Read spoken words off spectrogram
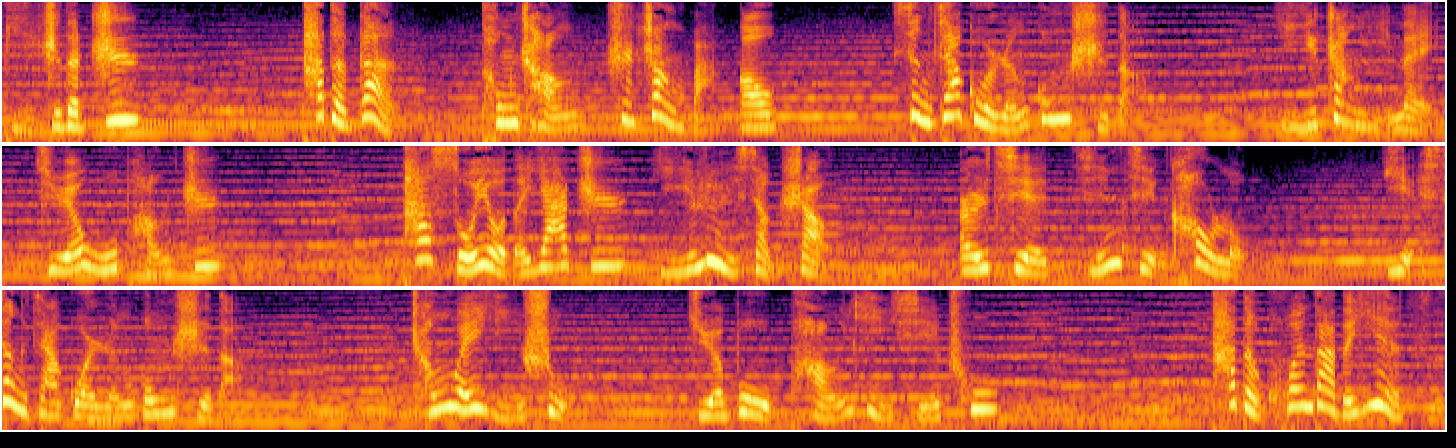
笔直的枝，它的干通常是丈把高，像加过人工似的，一丈以内绝无旁枝。它所有的压枝一律向上。而且紧紧靠拢，也像加过人工似的，成为一束，绝不旁逸斜出。它的宽大的叶子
